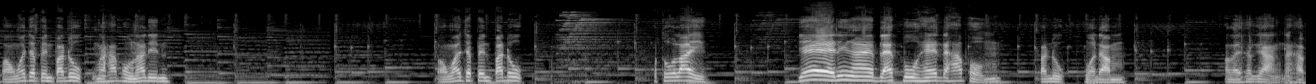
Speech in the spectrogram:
หวังว่าจะเป็นปลาดุกนะครับผมหน้าดินหวังว่าจะเป็นปลาดุกตัวไล่เย้นี่ไง Black Bull Head นะครับผมปลาดุกหัวดำ อะไรสักอย่างนะครับ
